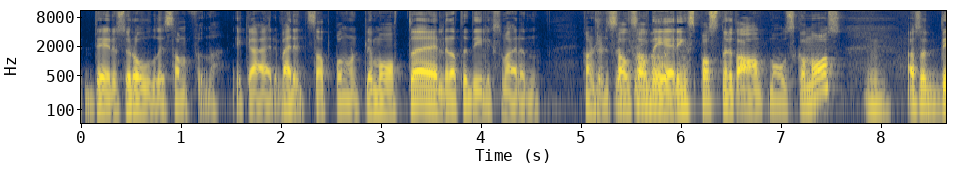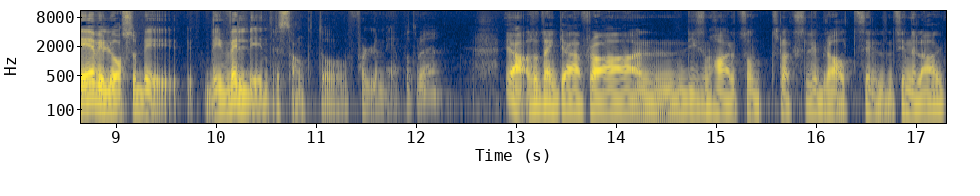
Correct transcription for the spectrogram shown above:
deres rolle i samfunnet ikke er verdsatt på en ordentlig måte, eller at de liksom er en kanskje et salderingspost når et annet mål skal nås? Mm. Altså, det vil jo også bli, bli veldig interessant å følge med på, tror jeg. Ja, og så tenker jeg fra de som har et sånt slags liberalt sinnelag,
